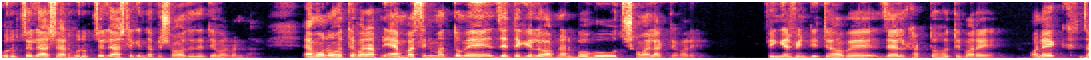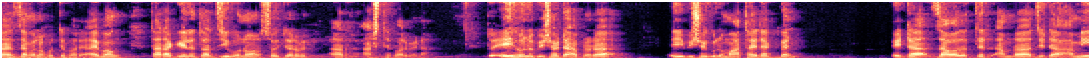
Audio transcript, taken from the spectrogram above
হুরুপ চলে আসে, আর হুরুপ চলে আসলে কিন্তু আপনি সহজে যেতে পারবেন না। এমনও হতে পারে আপনি অ্যাম্বাসির মাধ্যমে যেতে গেলেও আপনার বহুত সময় লাগতে পারে। ফিঙ্গারপ্রিন্ট দিতে হবে, জেল খাটতে হতে পারে, অনেক ঝামেলা হতে পারে এবং তারা গেলে তার জীবনও সৌদি আরবে আর আসতে পারবে না। তো এই হলো বিষয়টা, আপনারা এই বিষয়গুলো মাথায় রাখবেন। এটা জাওয়াদাতের আমরা যেটা, আমি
